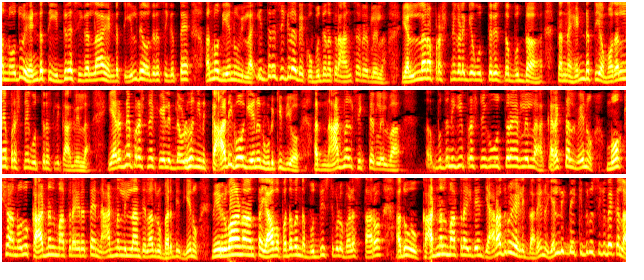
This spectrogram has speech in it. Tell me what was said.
ಅನ್ನೋದು ಹೆಂಡತಿ ಇದ್ರೆ ಸಿಗಲ್ಲ, ಹೆಂಡತಿ ಇಲ್ಲದೆ ಹೋದ್ರೆ ಸಿಗುತ್ತೆ ಅನ್ನೋದು ಏನೂ ಇಲ್ಲ. ಇದ್ರೆ ಸಿಗಲೇಬೇಕು, ಬುದ್ಧನ ಹತ್ರ ಆನ್ಸರ್ ಇರಲಿಲ್ಲ. ಎಲ್ಲರ ಪ್ರಶ್ನೆಗಳಿಗೆ ಉತ್ತರಿಸಿದ ಬುದ್ಧ ತನ್ನ ಹೆಂಡತಿಯ ಮೊದಲನೇ ಪ್ರಶ್ನೆಗೆ ಉತ್ತರಿಸ್ಲಿಕ್ಕೆ ಆಗಲಿಲ್ಲ. ಎರಡನೇ ಪ್ರಶ್ನೆ ಕೇಳಿದ್ದವಳು, ನೀನು ಕಾಡಿಗೆ ಹೋಗಿ ಏನನ್ನು ಹುಡುಕಿದ್ಯೋ, ಅದು ನಾಡ್ನಲ್ಲಿ ಸಿಗ್ತಿರ್ಲಿಲ್ವಾ? ಬುದ್ಧನಿಗೆ ಈ ಪ್ರಶ್ನೆಗೂ ಉತ್ತರ ಇರಲಿಲ್ಲ. ಕರೆಕ್ಟ್ ಅಲ್ವೇನು? ಮೋಕ್ಷ ಅನ್ನೋದು ಕಾಡ್ನಲ್ಲಿ ಮಾತ್ರ ಇರುತ್ತೆ ನಾಡ್ನಲ್ಲಿ ಇಲ್ಲ ಅಂತ ಎಲ್ಲಾದ್ರೂ ಬರ್ದಿದ್ಯೇನು? ನಿರ್ವಾಣ ಅಂತ ಯಾವ ಪದವನ್ನ ಬುದ್ಧಿಸ್ಟ್ಗಳು ಬಳಸ್ತಾರೋ ಅದು ಕಾಡ್ನಲ್ಲಿ ಮಾತ್ರ ಇದೆ ಅಂತ ಯಾರಾದರೂ ಹೇಳಿದ್ದಾರೇನು? ಎಲ್ಲಿಗೆ ಬೇಕಿದ್ರೂ ಸಿಗಬೇಕಲ್ಲ.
